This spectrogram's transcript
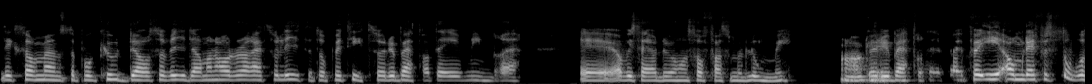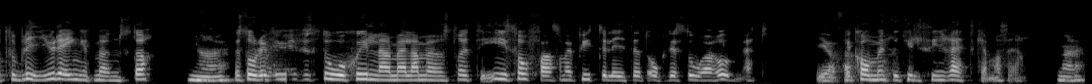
liksom mönster på kuddar och så vidare. Men har du det rätt så litet och petit så är det bättre att det är mindre. Eh, jag vill säga att du har en soffa som är blommig. Ja, Då är det ju bättre. För, om det är för stort så blir ju det inget mönster. Nej. Förstår du? Det är för stor skillnad mellan mönstret i soffan som är pyttelitet och det stora rummet. Jag Det kommer inte till sin rätt kan man säga. Nej.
